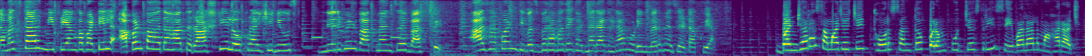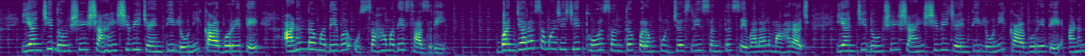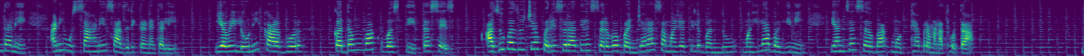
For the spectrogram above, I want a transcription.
नमस्कार मी प्रियांका पाटील. आपण पाहत आहात राष्ट्रीय लोकराज्य न्यूज. निर्भीड बातम्यांचे व्यासपीठ. आज आपण दिवसभरामध्ये घडणाऱ्या घडामोडींवर नजर टाकूया. बंजारा समाजाचे थोर संत परमपूज्य श्री सेवालाल महाराज यांची दोनशे शहाऐंशीवी जयंती लोणी काळभोर येथे आनंदामध्ये व उत्साहामध्ये साजरी. बंजारा समाजाचे थोर संत परमपूज्य श्री संत सेवालाल महाराज यांची दोनशे शहाऐंशीवी जयंती लोणी काळभोर येथे आनंदाने आणि उत्साहाने साजरी करण्यात आली. यावेळी लोणी काळभोर कदमवाक वस्ती तसेच आजूबाजूच्या परिसरातील सर्व बंजारा समाजातील बंधू महिला भगिनी यांचा सहभाग मोठ्या प्रमाणात होता.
